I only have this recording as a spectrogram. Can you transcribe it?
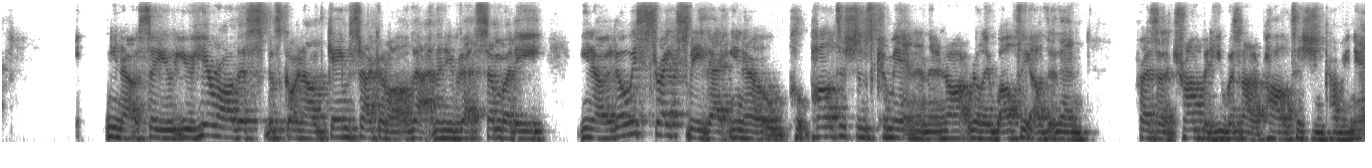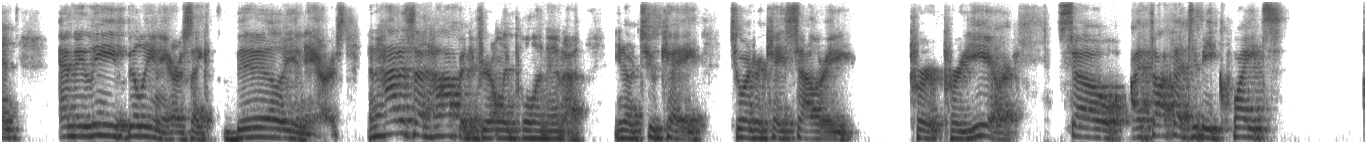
You know, so you you hear all this what's going on with GameStop and all of that, and then you've got somebody. You know, it always strikes me that you know politicians come in and they're not really wealthy, other than President Trump, but he was not a politician coming in, and they leave billionaires like billionaires. And how does that happen if you're only pulling in a you know 2k 200k salary per per year? So I thought that to be quite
